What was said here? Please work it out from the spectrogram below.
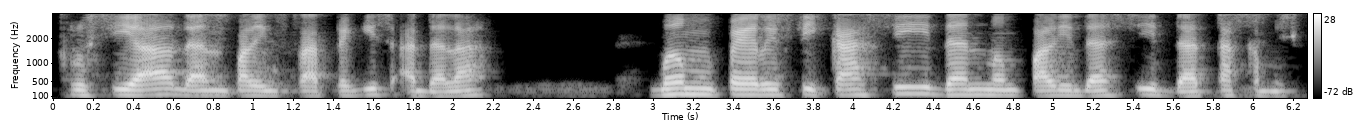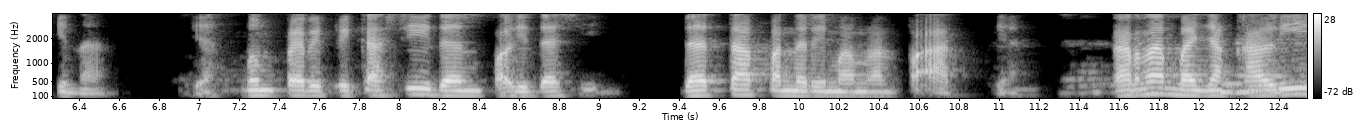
krusial dan paling strategis adalah memverifikasi dan memvalidasi data kemiskinan. Ya, memverifikasi dan validasi data penerima manfaat. Ya. Karena banyak kali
